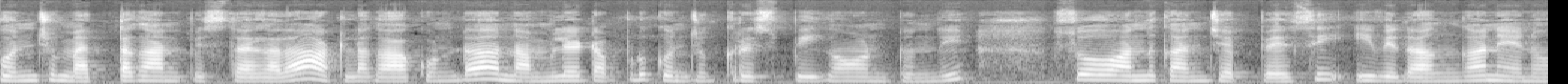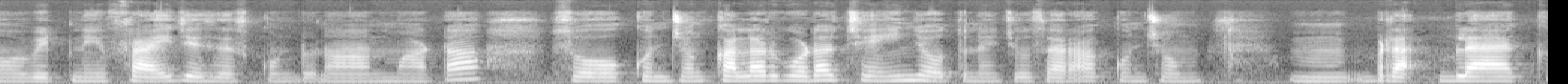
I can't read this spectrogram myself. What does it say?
కొంచెం మెత్తగా అనిపిస్తాయి కదా అట్లా కాకుండా నమ్మలేటప్పుడు కొంచెం క్రిస్పీగా ఉంటుంది. సో అందుకని చెప్పేసి ఈ విధంగా నేను వీటిని ఫ్రై చేసేసుకుంటున్నాను అనమాట సో కొంచెం కలర్ కూడా చేంజ్ అవుతున్నాయి చూసారా? కొంచెం బ్రా బ్లాక్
